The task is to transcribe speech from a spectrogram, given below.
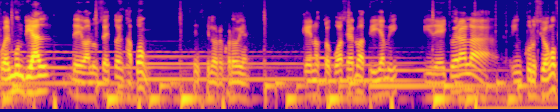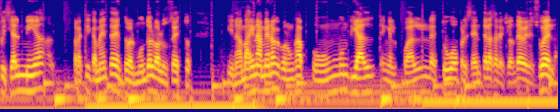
fue el Mundial de Baloncesto en Japón. Sí, sí, lo recuerdo bien. Que nos tocó hacerlo a ti y a mí. Y de hecho era la incursión oficial mía prácticamente dentro del mundo del baloncesto. Y nada más y nada menos que con un, un mundial en el cual estuvo presente la selección de Venezuela.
